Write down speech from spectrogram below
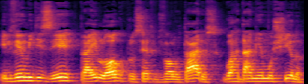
Ele veio me dizer para ir logo para o centro de voluntários guardar minha mochila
